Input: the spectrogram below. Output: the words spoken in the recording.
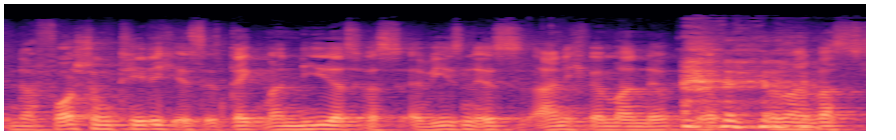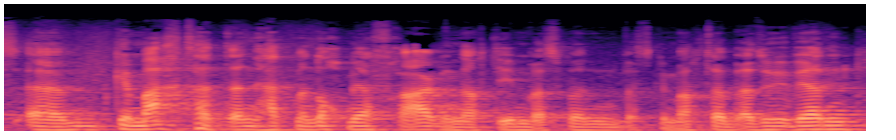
in der Forschung tätig ist, denkt man nie, dass was erwiesen ist. Eigentlich, wenn man, wenn man was ähm, gemacht hat, dann hat man noch mehr Fragen nach dem, was man was gemacht hat. Also wir werden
